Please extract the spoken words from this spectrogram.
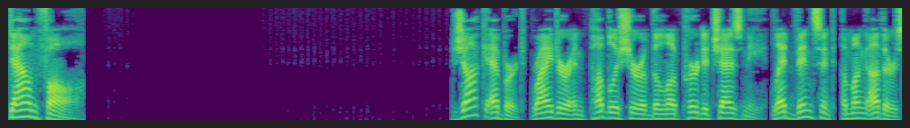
Downfall Jacques Hébert, writer and publisher of the La Père Duchesne, led Vincent, among others,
